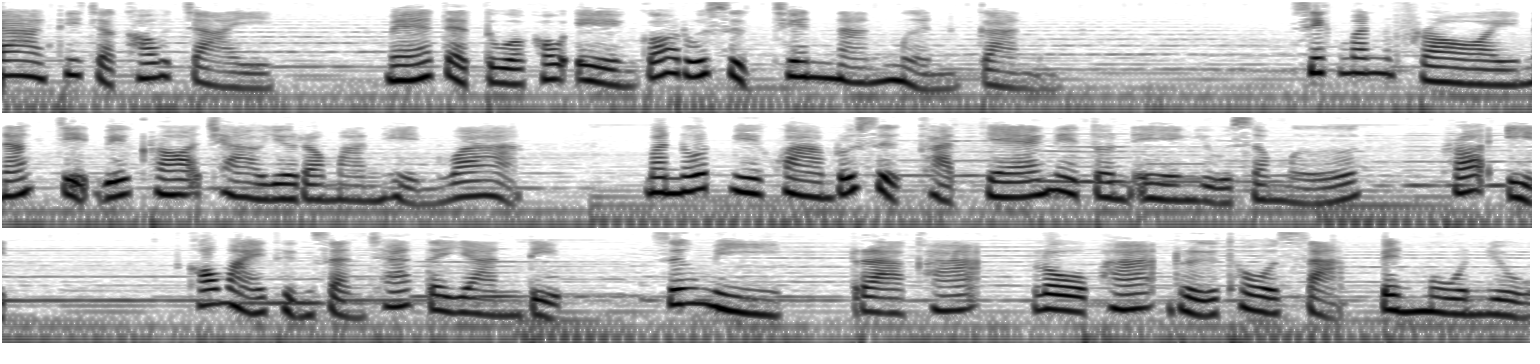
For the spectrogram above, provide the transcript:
ยากที่จะเข้าใจ แม้แต่ตัวเขาเองก็รู้สึกเช่นนั้นเหมือนกันซิกมันฟรอยนักจิตวิเคราะห์ชาวเยอรมันเห็นว่า มนุษย์มีความรู้สึกขัดแย้งในตนเองอยู่เสมอ เพราะอิดเขาหมายถึงสัญชาตญาณดิบ ซึ่งมีราคะ โลภะหรือโทสะเป็นมูลอยู่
